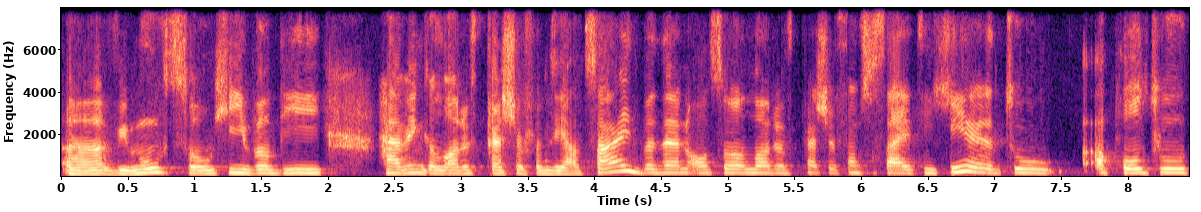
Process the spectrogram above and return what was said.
uh, removed. So he will be having a lot of pressure from the outside, but then also a lot of pressure from society here to uphold to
